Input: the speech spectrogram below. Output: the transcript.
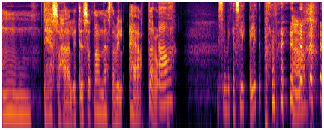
Mm, det är så härligt, det är så att man nästan vill äta dem. Ja. Vi ser om vi kan slicka lite på dem. Ja.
